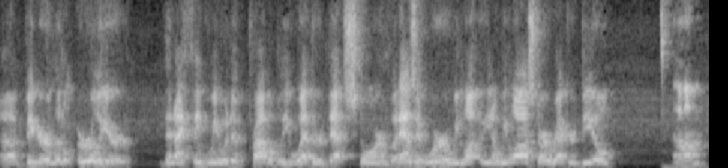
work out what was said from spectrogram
uh, bigger a little earlier, then I think we would have probably weathered that storm. But as it were, we lost, you know, we lost our record deal. Um,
